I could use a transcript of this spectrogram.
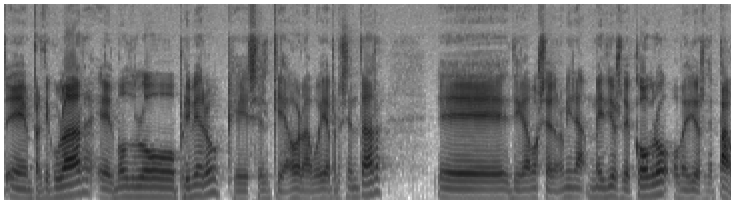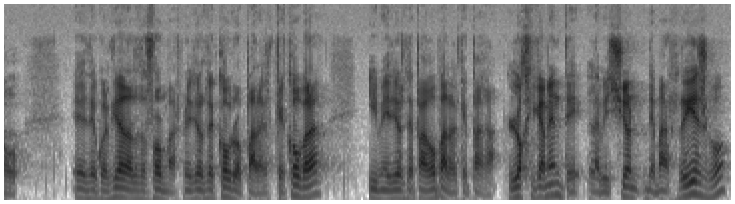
En particular, el módulo primero, que es el que ahora voy a presentar, eh, digamos, se denomina medios de cobro o medios de pago. Eh, de cualquiera de las dos formas, medios de cobro para el que cobra y medios de pago para el que paga. Lógicamente, la visión de más riesgo,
